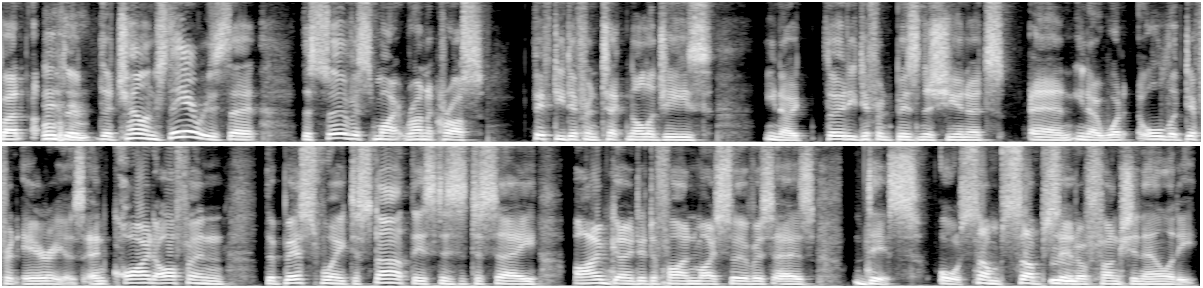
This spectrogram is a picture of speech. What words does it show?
But mm-hmm. the the challenge there is that the service might run across fifty different technologies you know 30 different business units and you know what all the different areas and quite often the best way to start this is to say i'm going to define my service as this or some subset mm. of functionality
